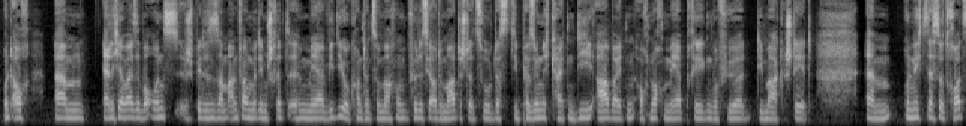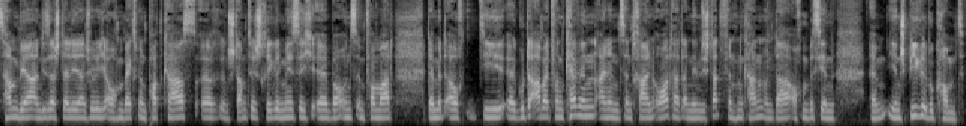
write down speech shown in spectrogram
Und auch ähm, ehrlicherweise bei uns spätestens am Anfang mit dem Schritt, äh, mehr Videocontent zu machen, führt es ja automatisch dazu, dass die Persönlichkeiten, die arbeiten, auch noch mehr prägen, wofür die Marke steht. Ähm, und nichtsdestotrotz haben wir an dieser Stelle natürlich auch einen Backsman-Podcast, äh, einen Stammtisch regelmäßig äh, bei uns im Format, damit auch die äh, gute Arbeit von Kevin einen zentralen Ort hat, an dem sie stattfinden kann und da auch ein bisschen ähm, ihren Spiegel bekommt.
